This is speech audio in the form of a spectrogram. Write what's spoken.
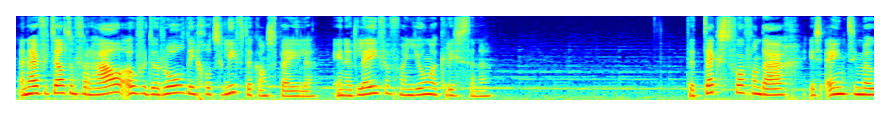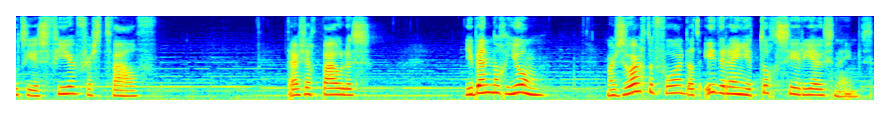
En hij vertelt een verhaal over de rol die Gods liefde kan spelen in het leven van jonge christenen. De tekst voor vandaag is 1 Timotheus 4, vers 12. Daar zegt Paulus: Je bent nog jong, maar zorg ervoor dat iedereen je toch serieus neemt.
